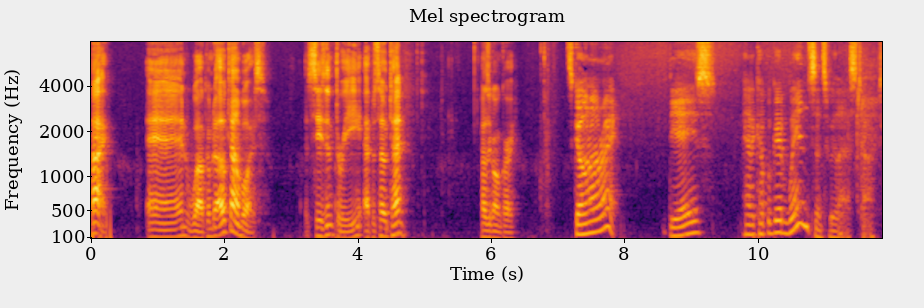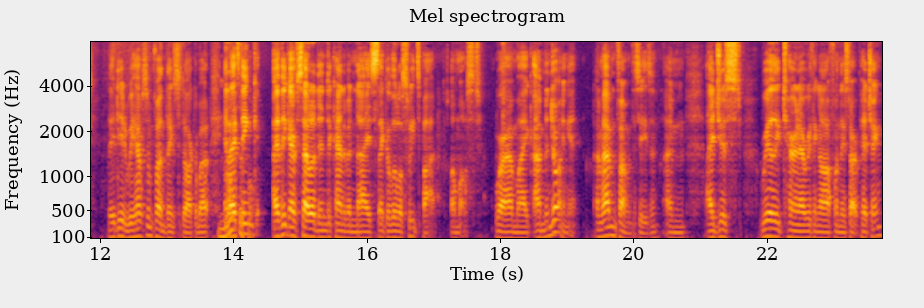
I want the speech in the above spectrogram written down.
Hi, and welcome to Oaktown Boys, Season 3, Episode 10. How's it going, Corey? It's going all right. The A's had a couple good wins since we last talked. They did. We have some fun things to talk about, and I think I think I've settled into kind of a nice, like a little sweet spot almost, where I'm like I'm enjoying it. I'm having fun with the season. I'm I just really turn everything off when they start pitching,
